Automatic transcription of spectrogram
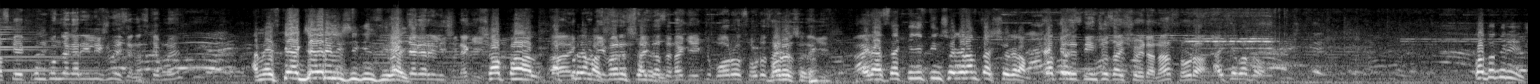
আজকে কোন কোন জায়গার ইলিশ রয়েছেন আজকে আপনি? আমি আজকে এক জায়গায় ইলিশি কিনছি ভাই। এক জায়গার ইলিশি নাকি? সব পাল তারপরে মাছ সাইজ আছে নাকি? একটু বড় ছোট সাইজ আছে নাকি? এটা আছে এক কেজি তিনশো গ্রাম চারশো গ্রাম। কত? কেজি তিনশো চারশো এটা না? ছোড়া? আইসে কত? কত তিরিশ?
